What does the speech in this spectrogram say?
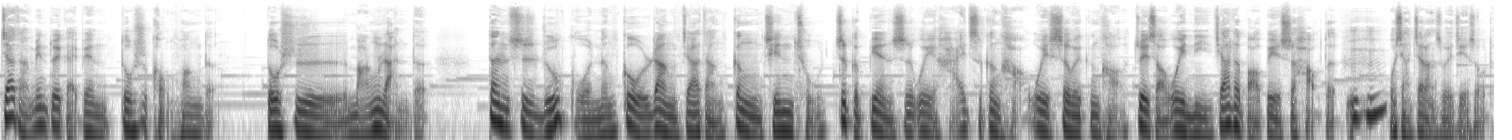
家长面对改变都是恐慌的，都是茫然的。但是如果能够让家长更清楚这个变是为孩子更好，为社会更好，最少为你家的宝贝是好的，嗯哼，我想家长是会接受的。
